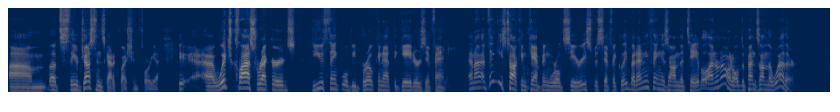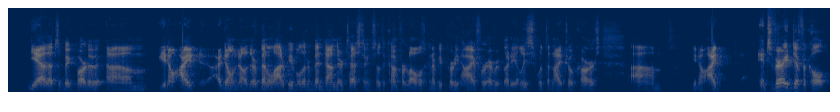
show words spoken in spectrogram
Um, let's see. Justin's got a question for you. Uh, which class records do you think will be broken at the Gators, if any? And I think he's talking Camping World Series specifically, but anything is on the table. I don't know. It all depends on the weather. Yeah, that's a big part of it. Um, you know, I I don't know. There have been a lot of people that have been down there testing, so the comfort level is going to be pretty high for everybody, at least with the nitro cars. Um, you know, I it's very difficult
